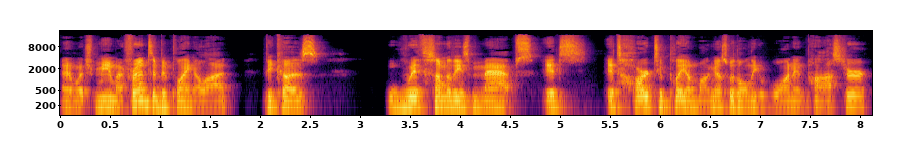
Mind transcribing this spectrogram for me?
and which me and my friends have been playing a lot because with some of these maps, it's it's hard to play Among Us with only one imposter.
